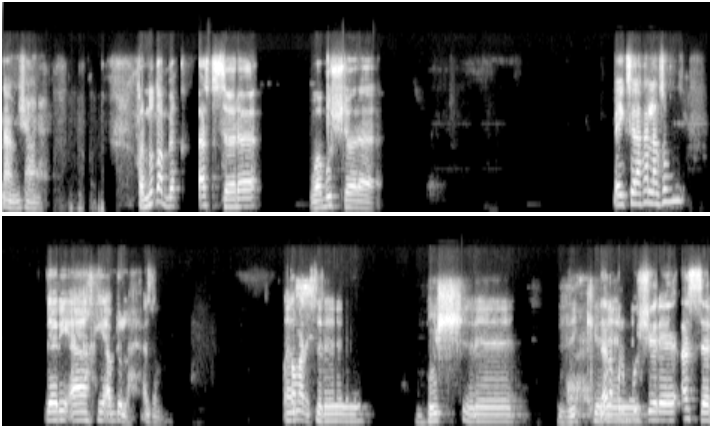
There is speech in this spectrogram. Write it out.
Nah, insyaallah. طيب نطبق أسر وبشر Baik, silakan langsung dari Akhi Abdullah Azam. Otomatis. أسر بشر ذكر لا نقول بشر أسر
